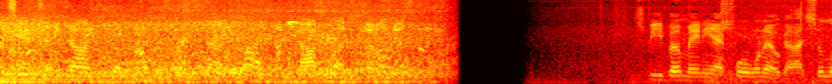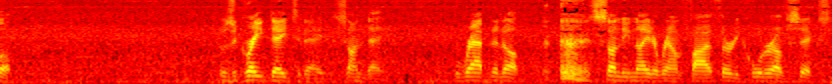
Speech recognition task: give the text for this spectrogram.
Let's see if Jimmy John can go finish this race, guys. God bless. Speedboat Maniac 410, guys. So look, it was a great day today, Sunday. We're wrapping it up. it's Sunday night around 5:30, quarter of six.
